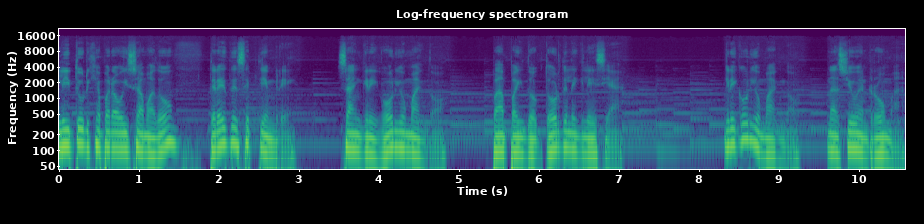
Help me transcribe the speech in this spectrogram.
Liturgia para hoy sábado, 3 de septiembre. San Gregorio Magno, Papa y Doctor de la Iglesia. Gregorio Magno nació en Roma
